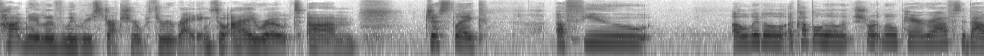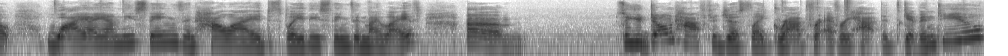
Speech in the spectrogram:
cognitively restructure through writing. So I wrote um, just like a few a little a couple of short little paragraphs about why I am these things and how I display these things in my life. Um, so you don't have to just like grab for every hat that's given to you.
